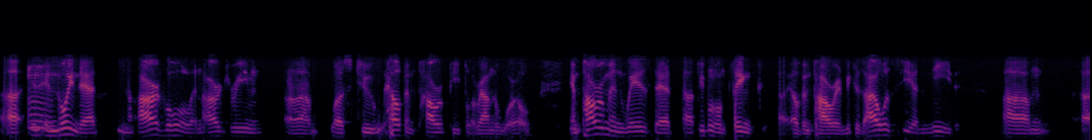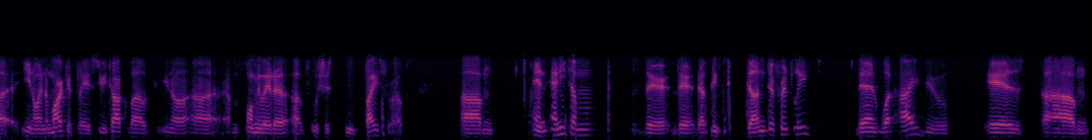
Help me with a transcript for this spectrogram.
uh, in, in mm. knowing that, you know, our goal and our dream um, was to help empower people around the world. Empowerment in ways that uh, people don't think uh, of empowering because I always see a need um, uh, you know, in the marketplace, you talk about, you know, uh, a formulator of Usha spice rubs. Um, and anytime there, there, that things done differently, then what I do is um,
